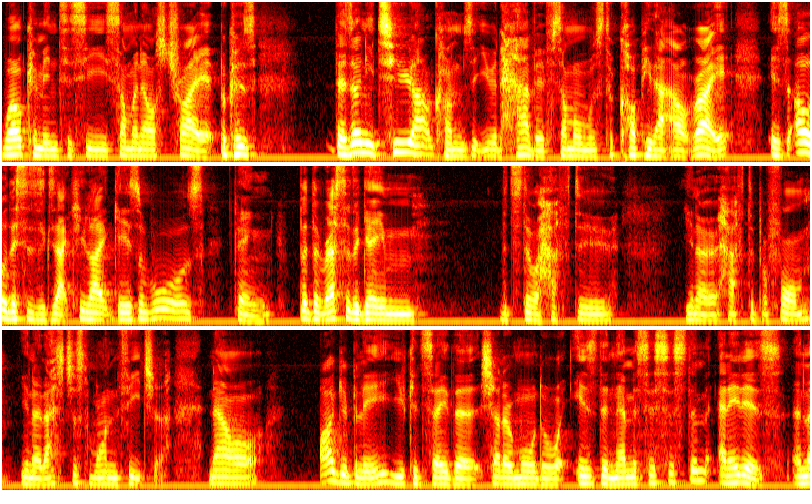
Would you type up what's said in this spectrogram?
welcoming to see someone else try it because there's only two outcomes that you would have if someone was to copy that outright is oh this is exactly like Gears of War's thing but the rest of the game would still have to you know have to perform you know that's just one feature now arguably you could say that Shadow Mordor is the nemesis system and it is and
